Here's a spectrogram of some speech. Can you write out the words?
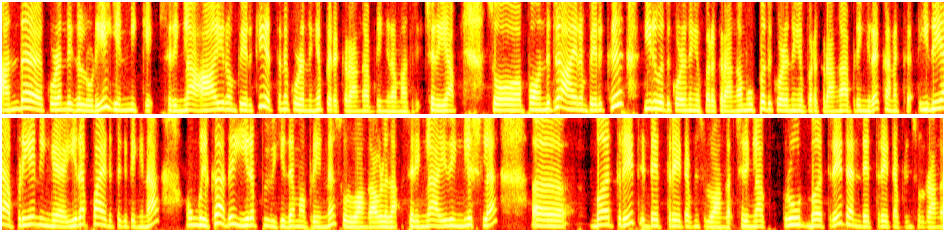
அந்த குழந்தைகளுடைய எண்ணிக்கை சரிங்களா? ஆயிரம் பேருக்கு எத்தனை குழந்தைங்க பிறக்குறாங்க அப்படிங்கிற மாதிரி சரியா? சோ அப்போ வந்துட்டு ஆயிரம் பேருக்கு இருபது குழந்தைங்க பிறக்குறாங்க முப்பது குழந்தைங்க பிறக்குறாங்க அப்படிங்கிற கணக்கு. இதே அப்படியே நீங்க இறப்பா எடுத்துக்கிட்டீங்கன்னா உங்களுக்கு அது இறப்பு விகிதம் அப்படின்னு சொல்லுவாங்க. அவ்வளவுதான் சரிங்களா? இது இங்கிலீஷ்ல பர்த் ரேட் டெத் ரேட் அப்படின்னு சொல்லுவாங்க சரிங்களா? Crude birth rate and death rate அப்படின்னு சொல்றாங்க.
